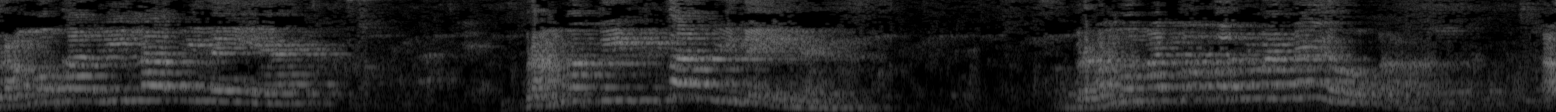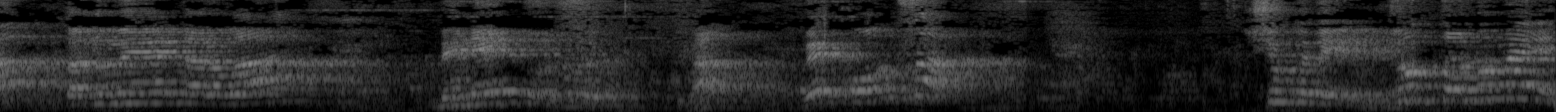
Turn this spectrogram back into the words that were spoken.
ब्रह्म का लीला भी नहीं है। ब्रह्म दीपता भी नहीं है। ब्रह्म में तो तन्मय नहीं होता। तन्मय करवा विनय हाँ? वे कौन सा सुखदेव जो तनु में है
